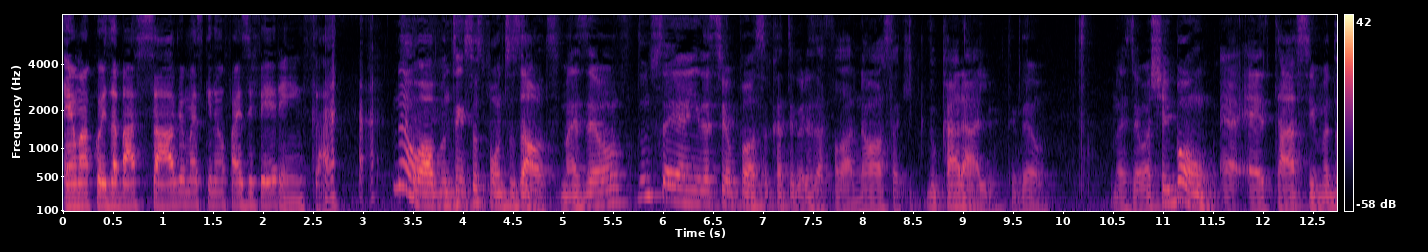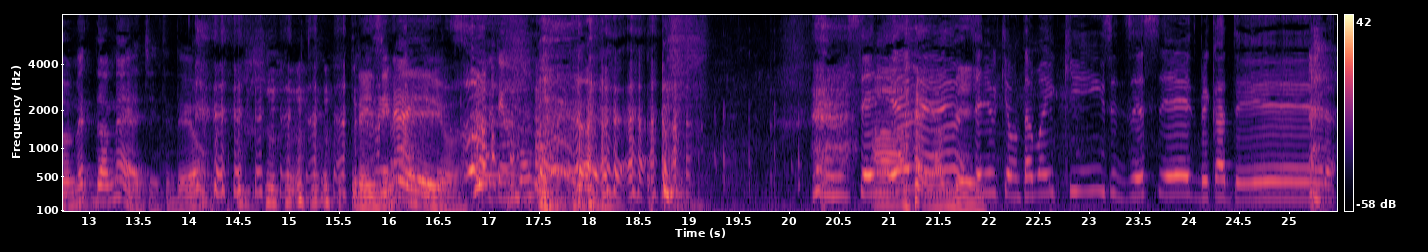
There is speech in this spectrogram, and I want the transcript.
É uma coisa abaixável, mas que não faz diferença. Não, o álbum tem seus pontos altos, mas eu não sei ainda se eu posso categorizar, falar, nossa, que do caralho, entendeu? Mas eu achei bom. É, é tá acima do, da média, entendeu? Três e Verdade. meio. Você tem um bom ponto. Seria, Ai, né? amei. Seria o quê? Um tamanho 15, 16, brincadeira.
